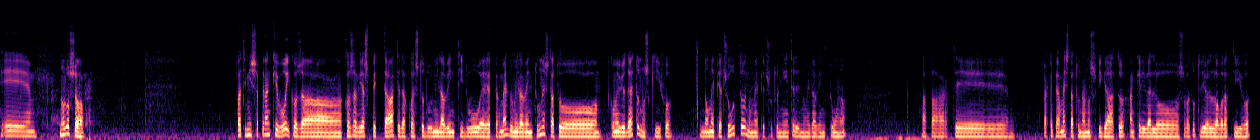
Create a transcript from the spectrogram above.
E non lo so, Fatemi sapere anche voi cosa, cosa, vi aspettate da questo 2022. Per me il 2021 è stato, come vi ho detto, uno schifo. Non mi è piaciuto, non mi è piaciuto niente del 2021. A parte perché per me è stato un anno sfigato, anche a livello, soprattutto a livello lavorativo.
